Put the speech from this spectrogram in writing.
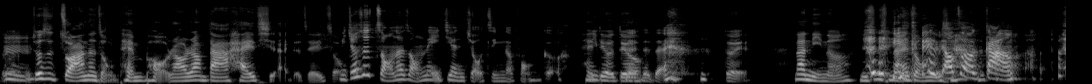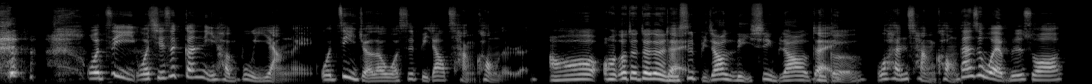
的，嗯，就是抓那种 tempo，然后让大家嗨起来的这一种。你就是走那种内建酒精的风格，嘿丢丢，对对对 对。那你呢？你是哪一种？不要这么干。我自己，我其实跟你很不一样哎，我自己觉得我是比较场控的人。哦哦哦，对对对，对你是比较理性，比较那个。我很场控，但是我也不是说。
